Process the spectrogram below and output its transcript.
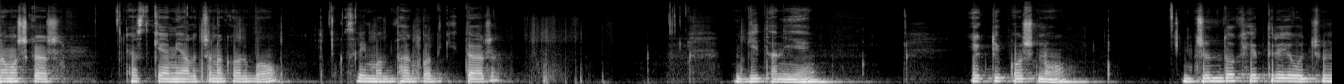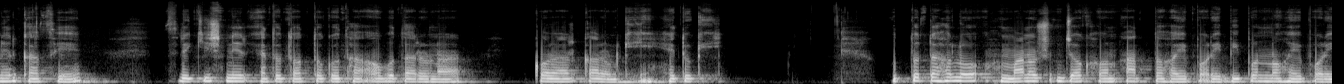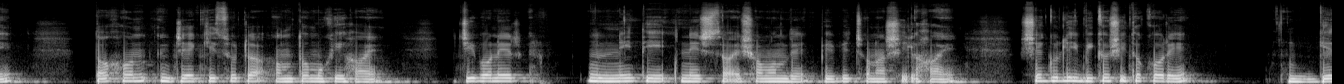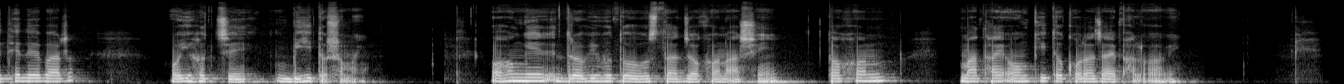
নমস্কার। আজকে আমি আলোচনা করব শ্রীমদ্ ভাগবত গীতার গীতা নিয়ে। একটি প্রশ্ন, যুদ্ধক্ষেত্রে অর্জুনের কাছে শ্রীকৃষ্ণের এত তত্ত্বকথা অবতারণা করার কারণ কি, হেতু কি? উত্তরটা হলো, মানুষ যখন আত্ম হয়ে পড়ে, বিপন্ন হয়ে পড়ে তখন যে কিছুটা অন্তর্মুখী হয়, জীবনের নীতি নিশ্চয় সম্বন্ধে বিবেচনাশীল হয়। সেগুলি বিকশিত করে গেঁথে দেবার ওই হচ্ছে বিহিত সময়। অহংয়ের দ্রবীভূত অবস্থা যখন আসে, তখন মাথায় অঙ্কিত করা যায় ভালোভাবে।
